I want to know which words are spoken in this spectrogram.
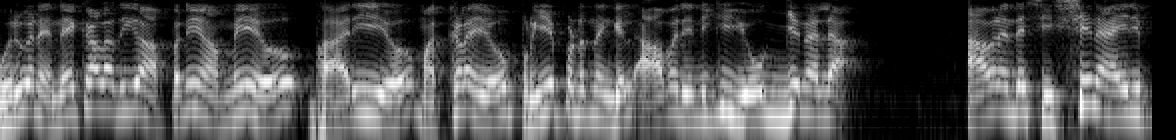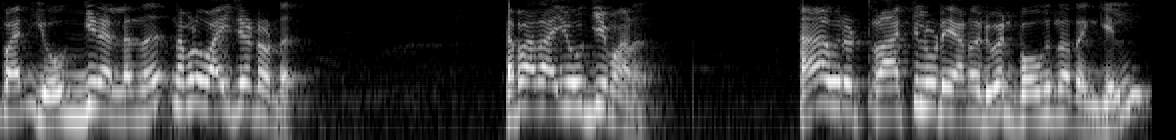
ഒരുവൻ എന്നേക്കാളധികം അപ്പനെയോ അമ്മയോ ഭാര്യയോ മക്കളെയോ പ്രിയപ്പെടുന്നെങ്കിൽ അവൻ എനിക്ക് യോഗ്യനല്ല. അവൻ എന്റെ ശിഷ്യനായിരിക്കാൻ യോഗ്യനല്ലെന്ന് നമ്മൾ വായിച്ചിട്ടുണ്ട്. അപ്പോൾ അത് അയോഗ്യമാണ്. ആ ഒരു ട്രാക്കിലൂടെയാണ് ഒരുവൻ പോകുന്നതെങ്കിൽ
